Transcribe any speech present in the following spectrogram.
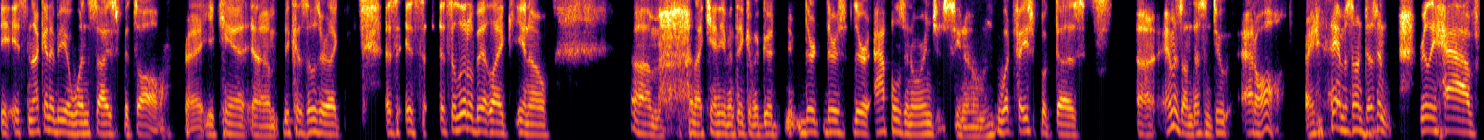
It's not going to be a one size fits all, right? You can't um, because those are like, it's it's it's a little bit like you know, um, and I can't even think of a good. There there's there are apples and oranges. You know what Facebook does, uh, Amazon doesn't do at all, right? Amazon doesn't really have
